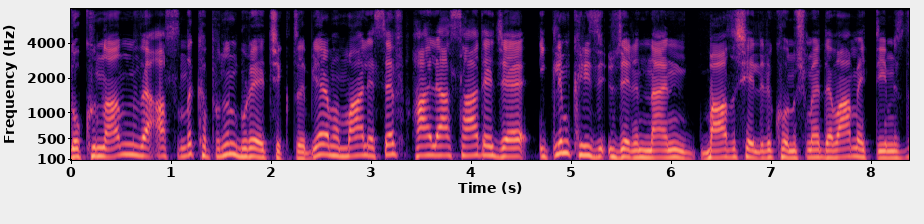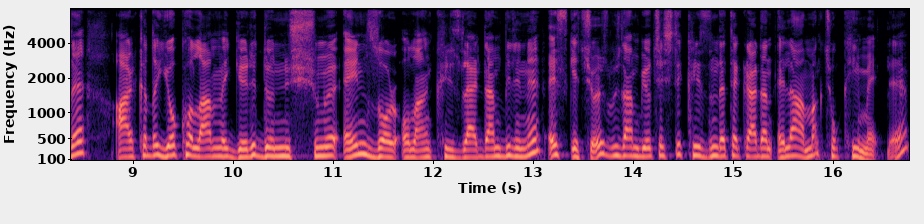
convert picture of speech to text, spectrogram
dokunan ve aslında kapının buraya çıktığı bir yer ama maalesef hala sadece iklim krizi üzerinden bazı şeyleri konuşmaya devam ettiğimizde arkada yok olan ve geri dönüşümü en zor olan krizlerden birini es geçiyoruz. Bu yüzden biyoçeşitlik krizini de tekrardan ele almak çok kıymetli.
